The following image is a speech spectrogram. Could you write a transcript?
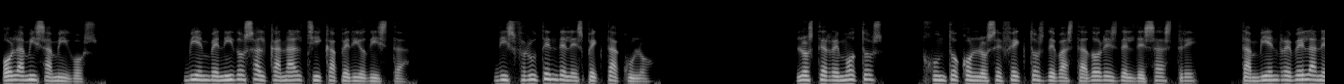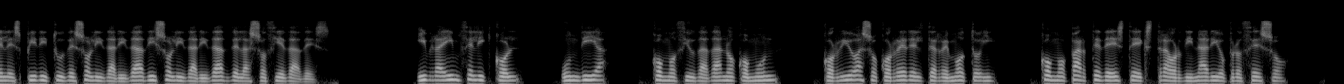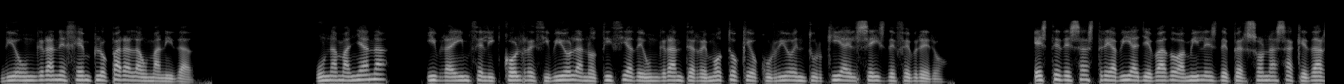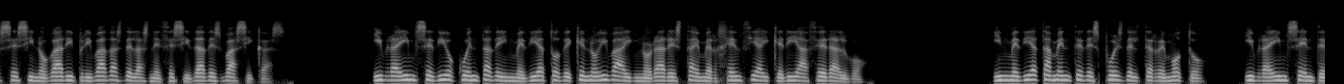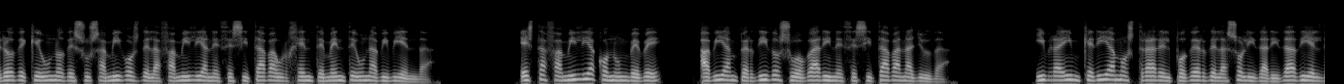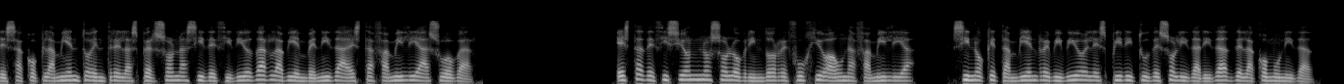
Hola mis amigos. Bienvenidos al canal Chica Periodista. Disfruten del espectáculo. Los terremotos, junto con los efectos devastadores del desastre, también revelan el espíritu de solidaridad y solidaridad de las sociedades. Ibrahim Celiccol, un día, como ciudadano común, corrió a socorrer el terremoto y, como parte de este extraordinario proceso, dio un gran ejemplo para la humanidad. Una mañana, Ibrahim Celiccol recibió la noticia de un gran terremoto que ocurrió en Turquía el 6 de febrero. Este desastre había llevado a miles de personas a quedarse sin hogar y privadas de las necesidades básicas. Ibrahim se dio cuenta de inmediato de que no iba a ignorar esta emergencia y quería hacer algo. Inmediatamente después del terremoto, Ibrahim se enteró de que uno de sus amigos de la familia necesitaba urgentemente una vivienda. Esta familia con un bebé, habían perdido su hogar y necesitaban ayuda. Ibrahim quería mostrar el poder de la solidaridad y el desacoplamiento entre las personas y decidió dar la bienvenida a esta familia a su hogar. Esta decisión no solo brindó refugio a una familia, sino que también revivió el espíritu de solidaridad de la comunidad.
